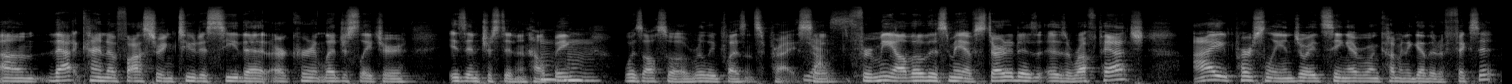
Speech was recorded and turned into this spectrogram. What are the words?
um, that kind of fostering too to see that our current legislature is interested in helping was also a really pleasant surprise. Mm-hmm. Yes. So for me, although this may have started as, as a rough patch, I personally enjoyed seeing everyone coming together to fix it.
